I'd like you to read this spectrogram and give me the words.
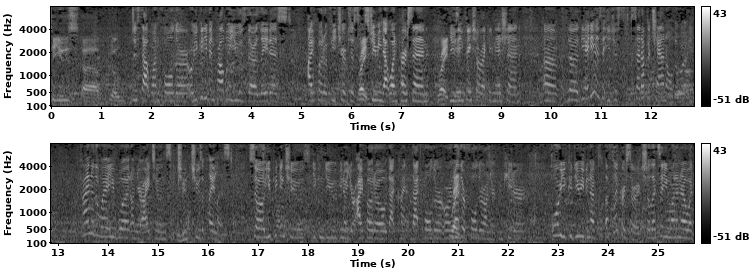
to use uh, you know just that one folder, or you could even probably use their latest iPhoto feature of just Right. streaming that one person, Right, using yeah. facial recognition. Um, the the idea is that you just set up a channel the way, kind of the way you would on your iTunes choo- Mm-hmm. choose a playlist. So you pick and choose. You can do you know your iPhoto that kind that folder or Right. another folder on your computer. Or you could do even a, a Flickr search. So let's say you want to know what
